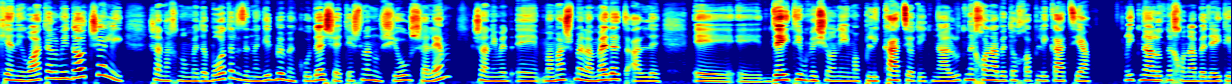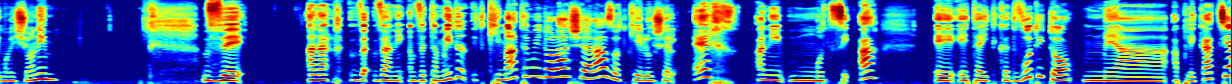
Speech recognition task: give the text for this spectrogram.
כי אני רואה תלמידות שלי, שאנחנו מדברות על זה, נגיד במקודשת, יש לנו שיעור שלם, שאני אה, ממש מלמדת על אה, אה, דייטים ראשונים, אפליקציות, התנהלות נכונה בתוך אפליקציה, התנהלות נכונה בדייטים ראשונים. ו... אני, ו- ואני, ותמיד, כמעט תמיד עולה השאלה הזאת, כאילו, של איך אני מוציאה אה, את ההתכתבות איתו מהאפליקציה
